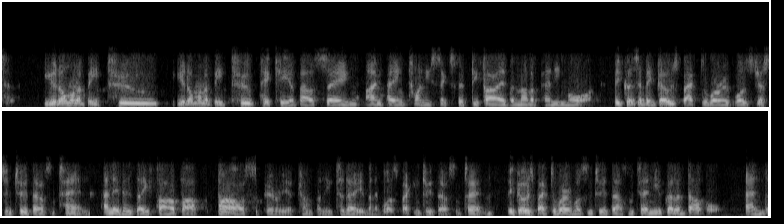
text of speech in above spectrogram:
you don't want to be too you don't want to be too picky about saying I'm paying 26.55 and not a penny more because if it goes back to where it was just in 2010 and it is a far far far superior company today than it was back in 2010. It goes back to where it was in 2010. You've got a double. and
